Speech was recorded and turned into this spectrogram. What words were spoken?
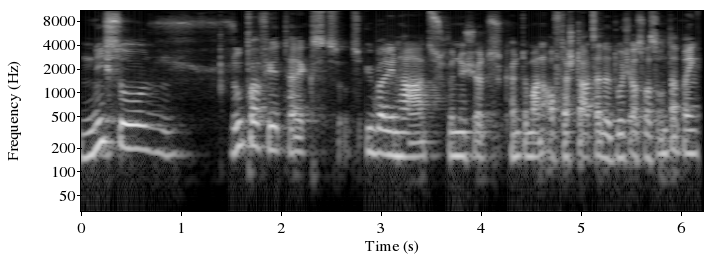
Nicht so super viel Text. Über den Harz finde ich jetzt, könnte man auf der Startseite durchaus was unterbringen.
